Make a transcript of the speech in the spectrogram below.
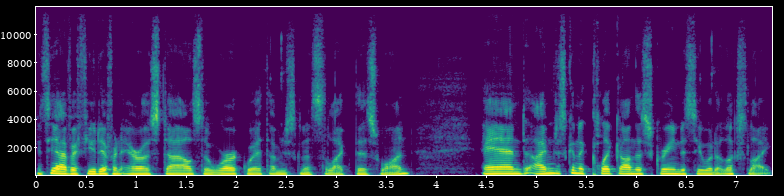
you can see I have a few different arrow styles to work with. I'm just going to select this one. And I'm just going to click on the screen to see what it looks like.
